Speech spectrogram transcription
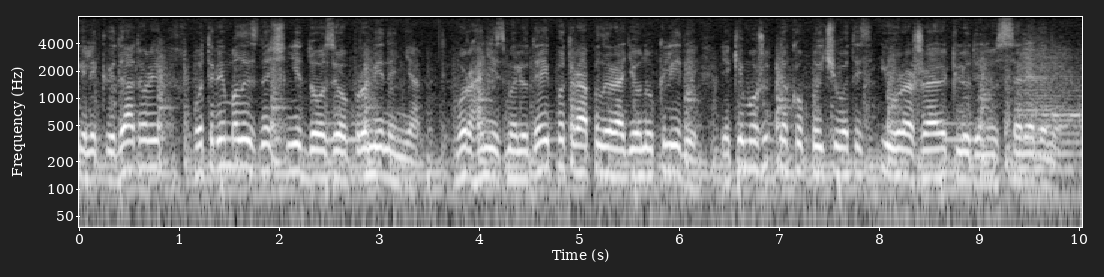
і ліквідатори отримали значні дози опромінення. В організми людей потрапили радіонукліди, які можуть накопичуватись і уражають людину зсередини.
